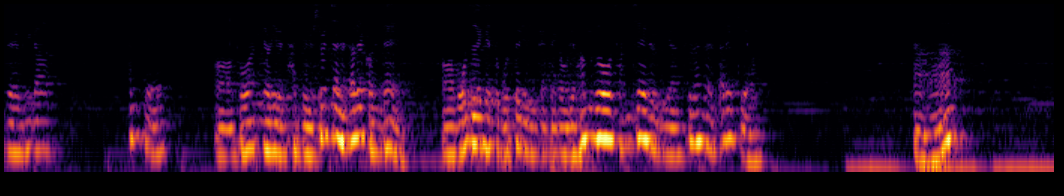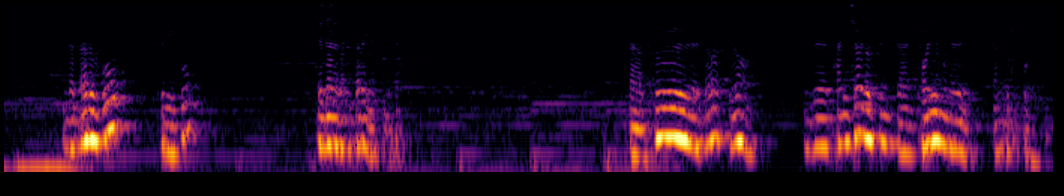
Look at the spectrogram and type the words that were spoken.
이제 우리가 함께 어, 도원결의를 다질 술잔을 따를 건데 어, 모두에게 또 못 드리니까 제가 우리 황도 전체를 위한 술 한 잔을 따를게요. 자, 한 잔 따르고 그리고 제 잔을 한잔 따르겠습니다. 자, 술 따랐고요. 이제 잔이 채워졌으니까 결의문을 낭독해 보겠습니다.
